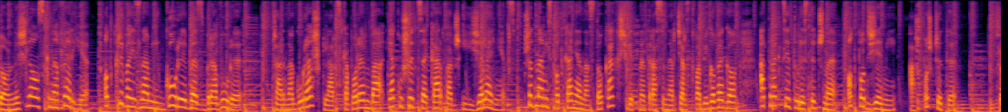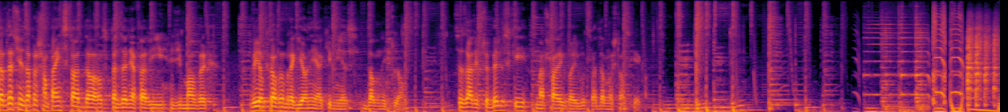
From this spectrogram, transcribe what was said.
Dolny Śląsk na ferie. Odkrywaj z nami góry bez brawury. Czarna Góra, Szklarska Poręba, Jakuszyce, Karpacz i Zieleniec. Przed nami spotkania na stokach, świetne trasy narciarstwa biegowego, atrakcje turystyczne od podziemi aż po szczyty. Serdecznie zapraszam Państwa do spędzenia ferii zimowych w wyjątkowym regionie, jakim jest Dolny Śląsk. Cezary Przybylski, marszałek województwa dolnośląskiego.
